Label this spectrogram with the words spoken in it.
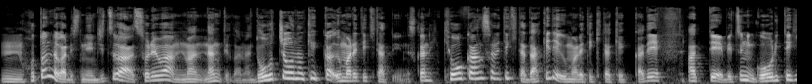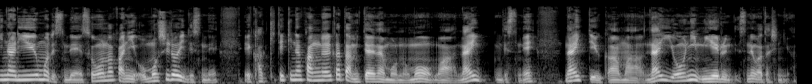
うん、ほとんどがですね、実はそれは、まあ、なんていうかな、同調の結果生まれてきたっていうんですかね。共感されてきただけで生まれてきた結果であって、別に合理的な理由もですね、その中に面白いですね、画期的な考え方みたいなものも、まあ、ないんですね。ないっていうか、まあ、ないように見えるんですね、私には。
